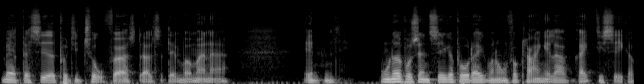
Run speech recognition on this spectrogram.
været baseret på de to første, altså dem, hvor man er enten 100% sikker på, at der ikke var nogen forklaring, eller rigtig sikker.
